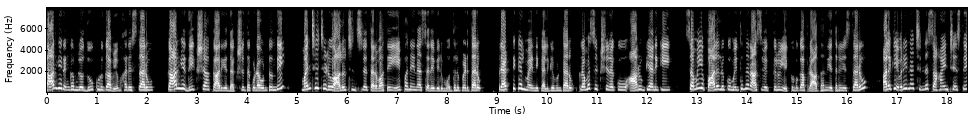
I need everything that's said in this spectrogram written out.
కార్యరంగంలో దూకుడుగా వ్యవహరిస్తారు. కార్యదీక్ష కార్యదక్షత కూడా ఉంటుంది. మంచి చెడు ఆలోచించిన తర్వాతే ఏ పనైనా సరే వీరు మొదలు పెడతారు. ప్రాక్టికల్ మైండ్ని కలిగి ఉంటారు. క్రమశిక్షణకు ఆరోగ్యానికి సమయ పాలనకు మిథున రాశి వ్యక్తులు ఎక్కువగా ప్రాధాన్యతను ఇస్తారు. అలాగే ఎవరైనా చిన్న సహాయం చేస్తే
